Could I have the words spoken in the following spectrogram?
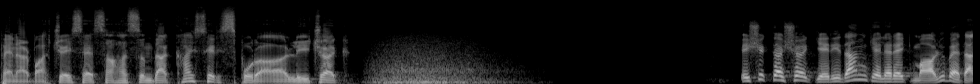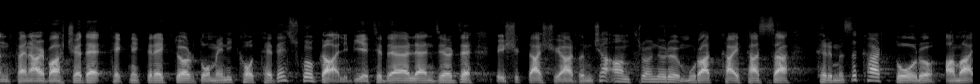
Fenerbahçe ise sahasında Kayseri Spor'u ağırlayacak. Beşiktaş'ı geriden gelerek mağlup eden Fenerbahçe'de teknik direktör Domenico Tedesco galibiyeti değerlendirdi. Beşiktaş yardımcı antrenörü Murat Kaytas'a kırmızı kart doğru ama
